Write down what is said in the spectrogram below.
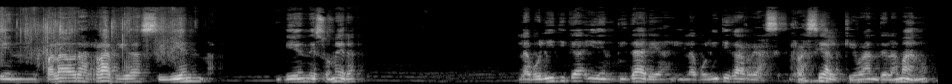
En palabras rápidas, si bien, bien de somera, la política identitaria y la política racial que van de la mano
